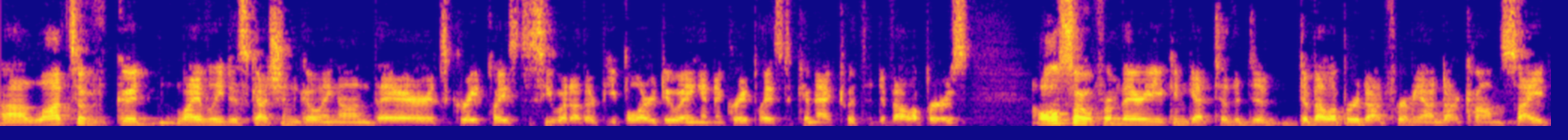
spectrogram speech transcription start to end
Uh, lots of good, lively discussion going on there. It's a great place to see what other people are doing and a great place to connect with the developers. Also, from there, you can get to the de- developer.fermyon.com site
